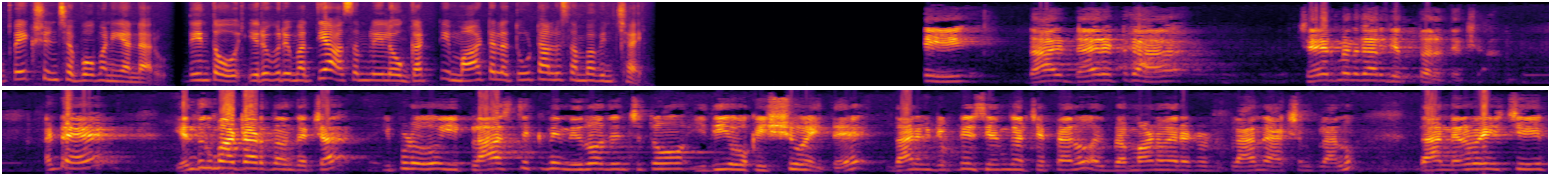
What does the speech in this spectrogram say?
ఉపేక్షించబోమని అన్నారు. దీంతో ఇరువురి మధ్య అసెంబ్లీలో గట్టి మాటల తూటాలు సంభవించాయి. డైరెక్ట్గా చైర్మన్ గారు చెప్తారు అధ్యక్ష. అంటే ఎందుకు మాట్లాడుతున్నాం అధ్యక్ష? ఇప్పుడు ఈ ప్లాస్టిక్ని నిరోధించడం ఇది ఒక ఇష్యూ అయితే దానికి డిప్యూటీ సీఎం గారు చెప్పారు అది బ్రహ్మాండమైనటువంటి ప్లాన్ యాక్షన్ ప్లాన్. దాన్ని నిర్వహించి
